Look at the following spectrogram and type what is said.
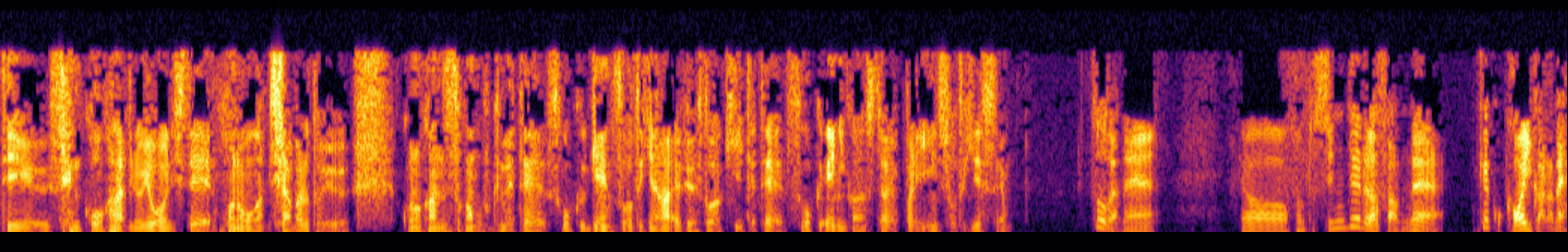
ていう線香花火のようにして炎が散らばるという、この感じとかも含めて、すごく幻想的なエフェクトが効いてて、すごく絵に関してはやっぱり印象的でしたよ。そうだね。いやー、ほんとシンデレラさんね、結構可愛いからね。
